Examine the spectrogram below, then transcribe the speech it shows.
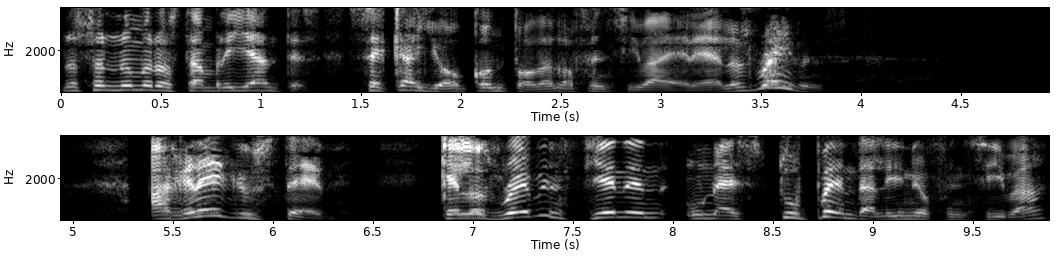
No son números tan brillantes. Se cayó con toda la ofensiva aérea de los Ravens. Agregue usted que los Ravens tienen una estupenda línea ofensiva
